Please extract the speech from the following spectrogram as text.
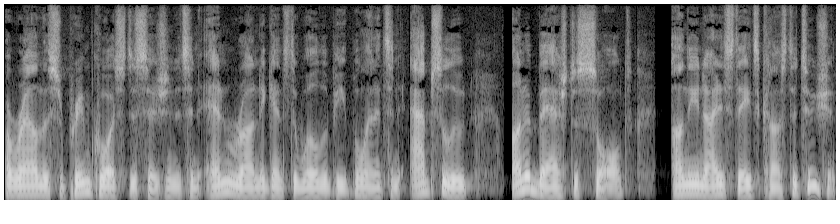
around the Supreme Court's decision. It's an end run against the will of the people, and it's an absolute, unabashed assault on the United States Constitution.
